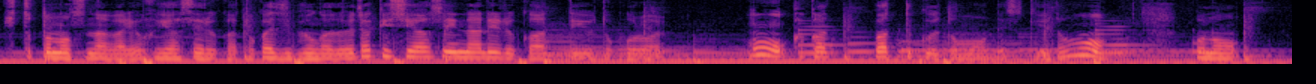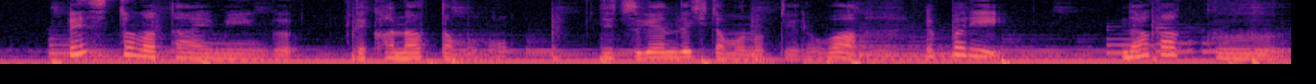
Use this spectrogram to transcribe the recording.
人とのつながりを増やせるかとか自分がどれだけ幸せになれるかっていうところも関わってくると思うんですけれどもこのベストなタイミングで叶ったもの実現できたものっていうのはやっぱり長く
